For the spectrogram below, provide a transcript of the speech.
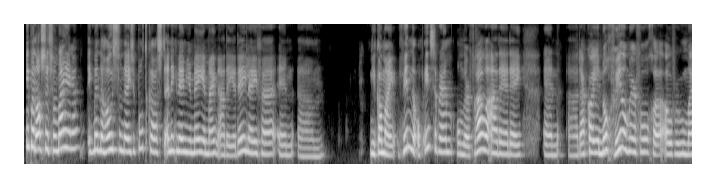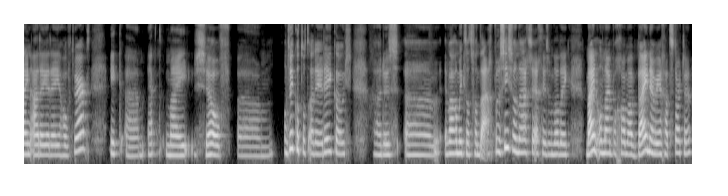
Ik ben Astrid van Meijeren. Ik ben de host van deze podcast en ik neem je mee in mijn ADHD-leven. En um, je kan mij vinden op Instagram onder Vrouwen ADHD. En uh, daar kan je nog veel meer volgen over hoe mijn ADHD-hoofd werkt. Ik um, heb mijzelf um, ontwikkeld tot ADHD-coach. Uh, dus uh, waarom ik dat vandaag, precies vandaag zeg, is omdat ik mijn online programma bijna weer gaat starten.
